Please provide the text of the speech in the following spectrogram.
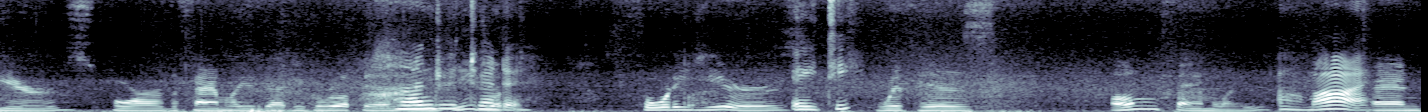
years for the family that he grew up in, in 120. Egypt. 40 years 80. with his own family Oh my. and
